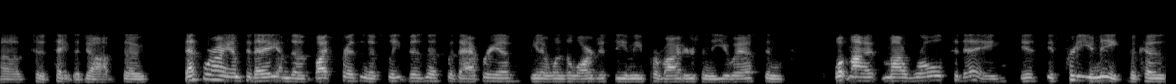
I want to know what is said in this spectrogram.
uh, to take the job. So that's where I am today. I'm the vice president of sleep business with Apria, you know, one of the largest DME providers in the U.S. And what my my role today is is pretty unique because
